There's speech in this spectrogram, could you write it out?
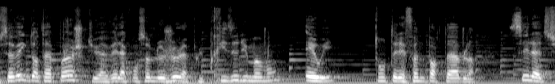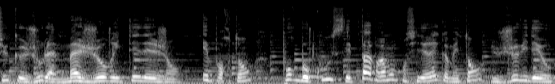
savais que dans ta poche, tu avais la console de jeu la plus prisée du moment? Eh oui, ton téléphone portable. C'est là-dessus que joue la majorité des gens. Et pourtant, pour beaucoup, c'est pas vraiment considéré comme étant du jeu vidéo.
